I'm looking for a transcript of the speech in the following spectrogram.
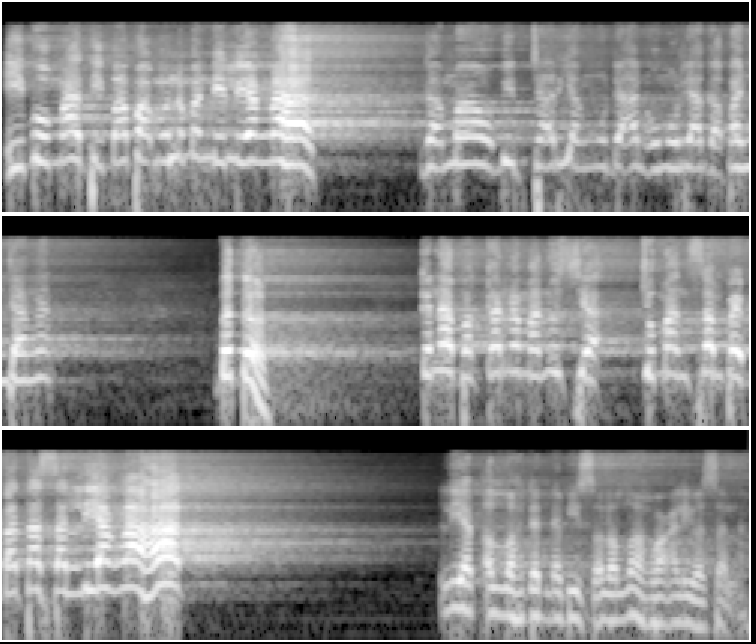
Ibu mati, bapak mau nemenin di liang lahat. Gak mau, Bib cari yang mudaan umurnya agak panjangan. Betul. Kenapa? Karena manusia cuman sampai batasan liang lahat. Lihat Allah dan Nabi Sallallahu Alaihi Wasallam.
